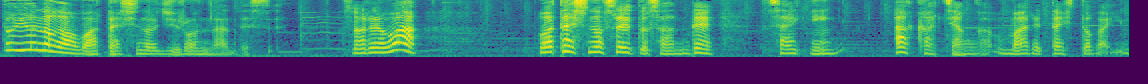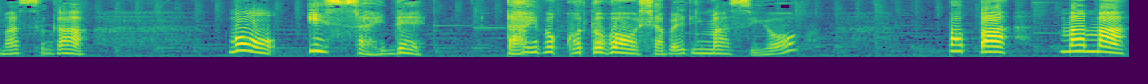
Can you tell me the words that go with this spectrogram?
というのが私の持論なんです。それは私の生徒さんで最近赤ちゃんが生まれた人がいますがもう1歳でだいぶ言葉をしゃべりますよ。パパ、ママ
